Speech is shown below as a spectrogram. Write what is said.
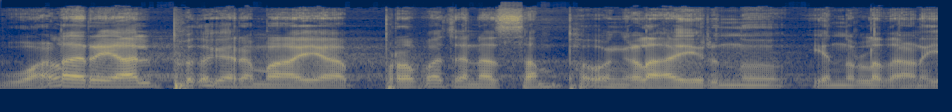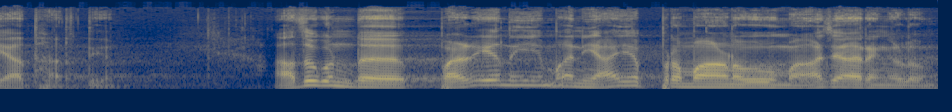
വളരെ അത്ഭുതകരമായ പ്രവചന സംഭവങ്ങളായിരുന്നു എന്നുള്ളതാണ് യാഥാർത്ഥ്യം. അതുകൊണ്ട് പഴയ നിയമ ന്യായപ്രമാണവും ആചാരങ്ങളും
